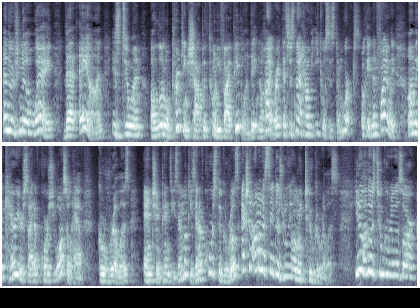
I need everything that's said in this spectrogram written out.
and there's no way that Aon is doing a little printing shop with 25 people in Dayton, Ohio, right? That's just not how the ecosystem works. Okay, and then finally, on the carrier side, of course, you also have gorillas and chimpanzees and monkeys. And of course, the gorillas, actually, I'm going to say there's really only two gorillas. You know who those two gorillas are?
